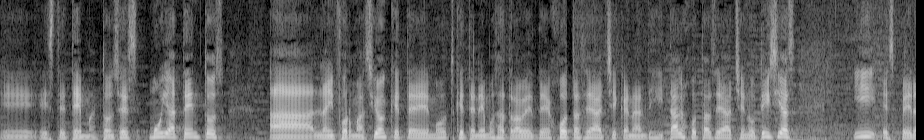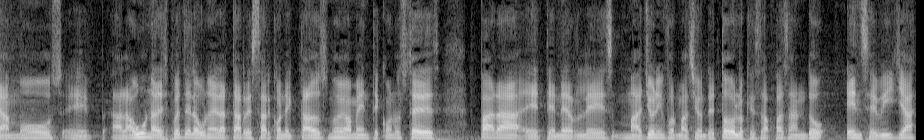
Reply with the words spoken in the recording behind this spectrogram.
eh, este tema. Entonces, muy atentos a la información que tenemos, que tenemos a través de JCH Canal Digital, JCH Noticias. Y esperamos eh, a la una, después de la una de la tarde, estar conectados nuevamente con ustedes para tenerles mayor información de todo lo que está pasando en Sevilla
